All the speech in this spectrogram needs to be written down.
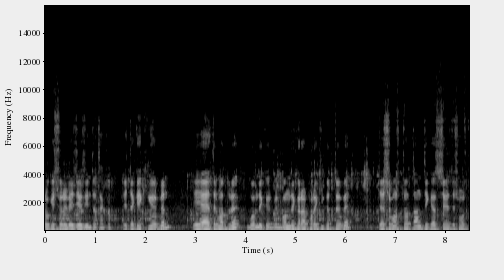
রোগীর শরীরে যে জিনটা থাকুক, এটাকে কি করবেন? এই আয়াতের মাধ্যমে বন্দি করবেন। বন্দি করার পরে কি করতে হবে? যে সমস্ত তান্ত্রিক আছে যে সমস্ত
